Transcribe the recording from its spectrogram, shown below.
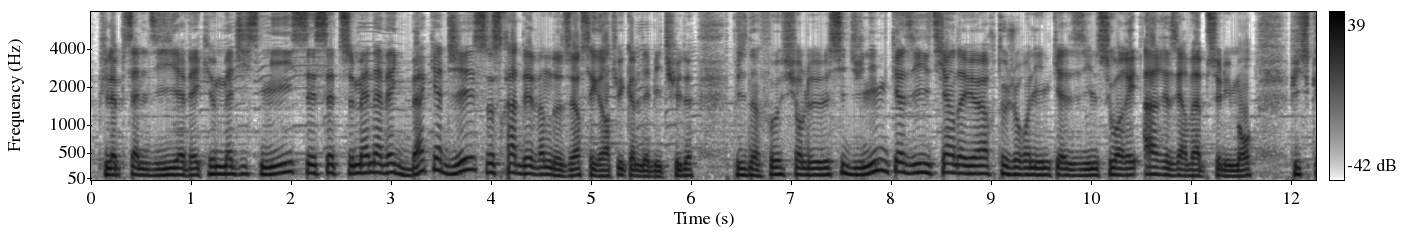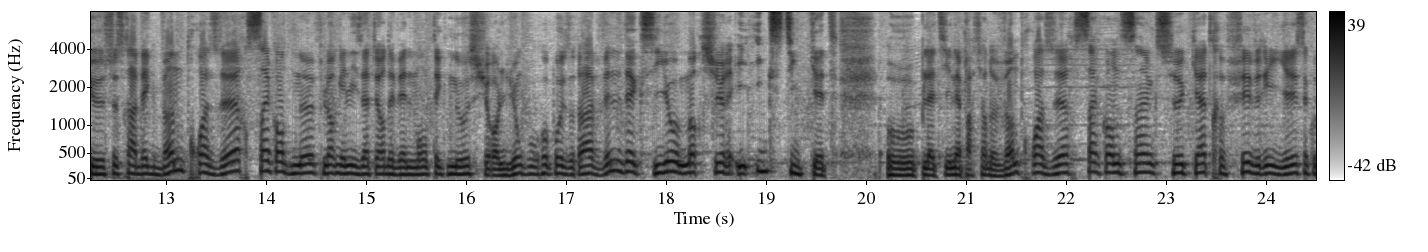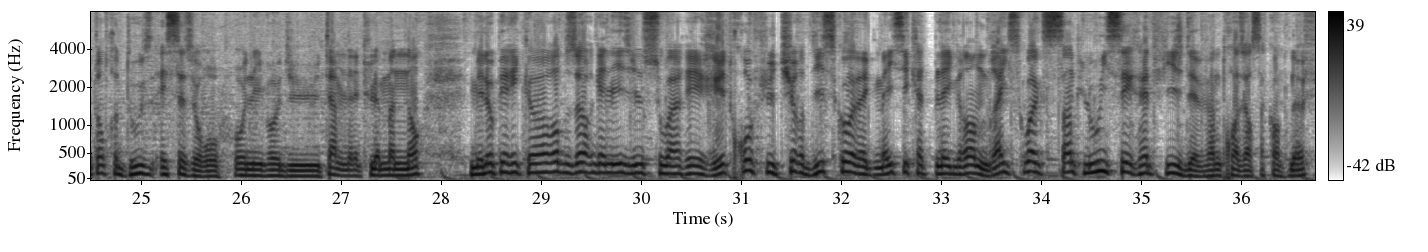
Club samedi avec Maggie Smith et cette semaine avec Bakadje, ce sera dès 22h, c'est gratuit comme d'habitude. Plus d'infos sur le site du Ninkasi, tiens d'ailleurs, toujours au Ninkasi, une soirée à réserver absolument, puisque ce sera avec 23h59, l'organisateur d'événements techno sur Lyon vous proposera Vendexio, Morsure et X-Ticket au platine à partir de 23h55 ce 4 février, ça coûte entre 12 et 16 euros au niveau du Terminal Club maintenant. Melopé Records organise une soirée rétro future disco avec My Secret Playground, Bryce Wax, Saint-Louis et Redfish dès 23h59.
